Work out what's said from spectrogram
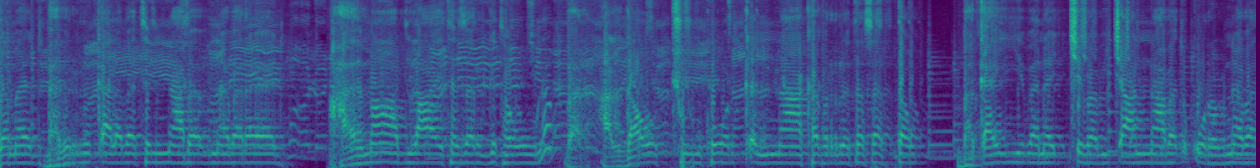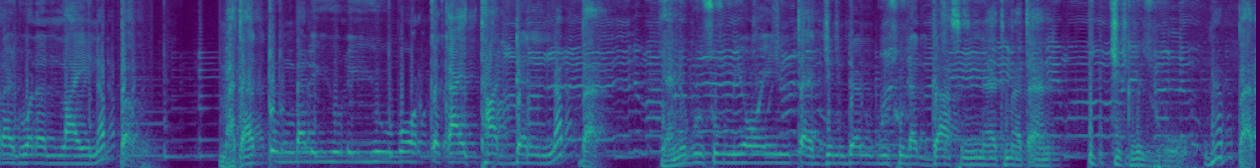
ገመድ በብር ቀለበትና በእብነ በረድ አዕማድ ላይ ተዘርግተው ነበር። አልጋዎቹም ከወርቅና ከብር ተሠርተው በቀይ በነጭ በቢጫና በጥቁር እብነ በረድ ወለል ላይ ነበሩ። መጠጡም በልዩ ልዩ በወርቅ ዕቃ ይታደል ነበር። የንጉሡም የወይን ጠጅ እንደ ንጉሡ ለጋስነት መጠን እጅግ ብዙ ነበረ።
